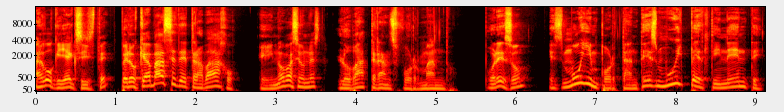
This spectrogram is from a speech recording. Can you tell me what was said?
algo que ya existe, pero que a base de trabajo e innovaciones lo va transformando. Por eso, es muy importante, es muy pertinente,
